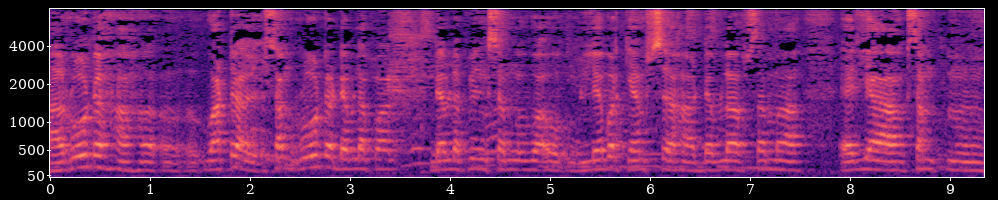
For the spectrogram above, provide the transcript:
uh, road uh, uh water some road developer developing some uh, labor camps uh, develop some area some um,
